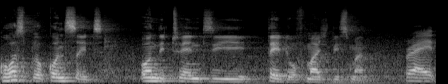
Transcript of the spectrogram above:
gospel concert on the 23rd of March this month? Right.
